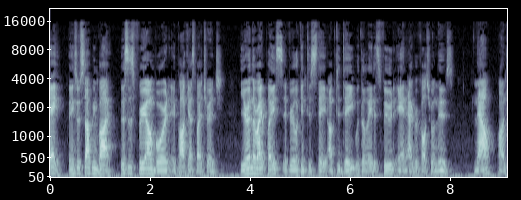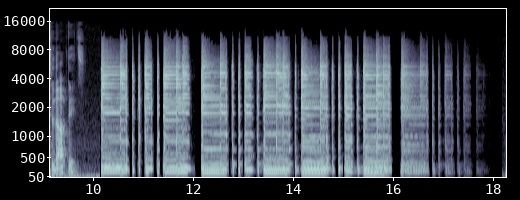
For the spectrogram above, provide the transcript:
Hey, thanks for stopping by. This is Free on Board, a podcast by Tridge. You're in the right place if you're looking to stay up to date with the latest food and agricultural news. Now, on to the updates.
